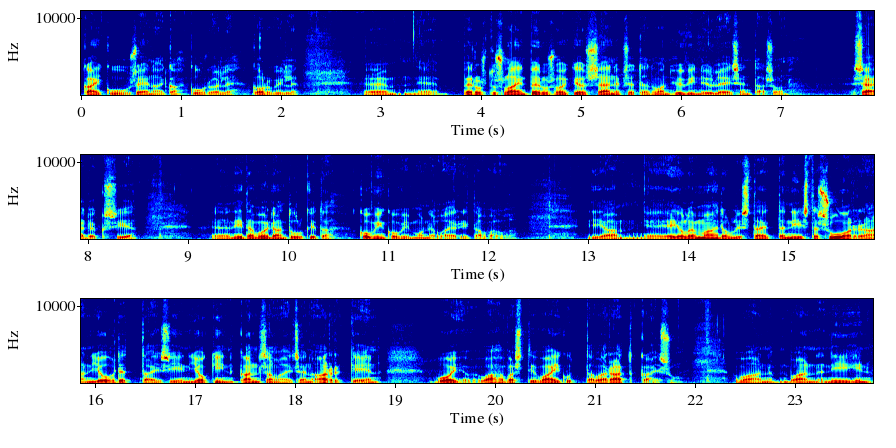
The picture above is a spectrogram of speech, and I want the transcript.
kaikuu usein aika kuuroille korville. Perustuslain perusoikeussäännökset ovat hyvin yleisen tason säädöksiä. Niitä voidaan tulkita kovin kovin monella eri tavalla. Ja ei ole mahdollista, että niistä suoraan johdettaisiin jokin kansalaisen arkeen voi vahvasti vaikuttava ratkaisu, vaan, vaan niihin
